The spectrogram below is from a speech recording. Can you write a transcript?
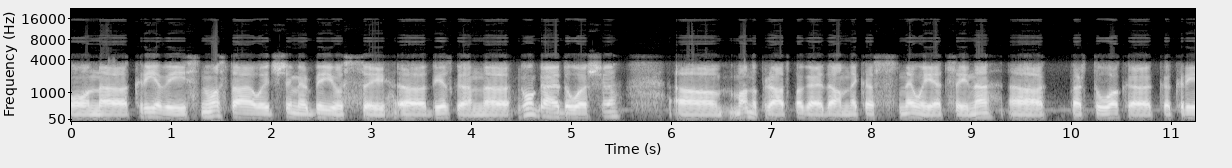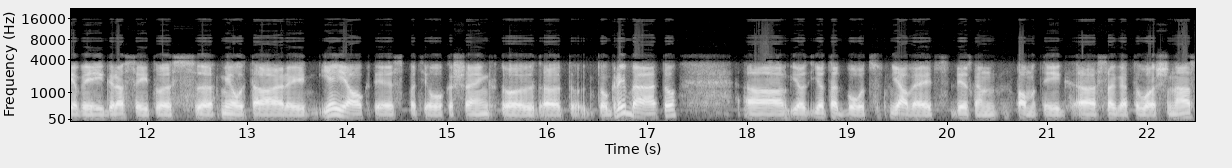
Un uh, Krievijas nostāja līdz šim ir bijusi uh, diezgan uh, nogaidoša. Uh, manuprāt, pagaidām nekas neliecina uh, par to, ka, ka Krievija grasītos uh, militāri iejaukties, pat ja Lukašenka to, uh, to, to gribētu. Uh, jo, jo tad būtu jāveic diezgan pamatīga uh, sagatavošanās.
